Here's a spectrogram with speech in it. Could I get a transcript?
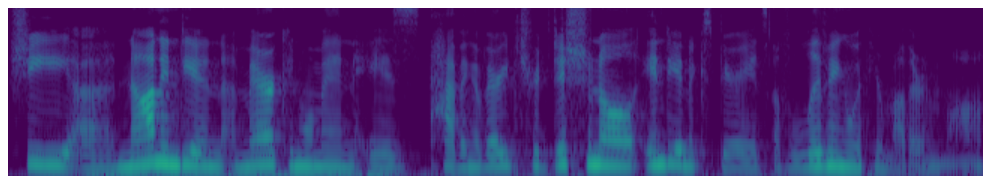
she, a non Indian American woman, is having a very traditional Indian experience of living with your mother in law.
